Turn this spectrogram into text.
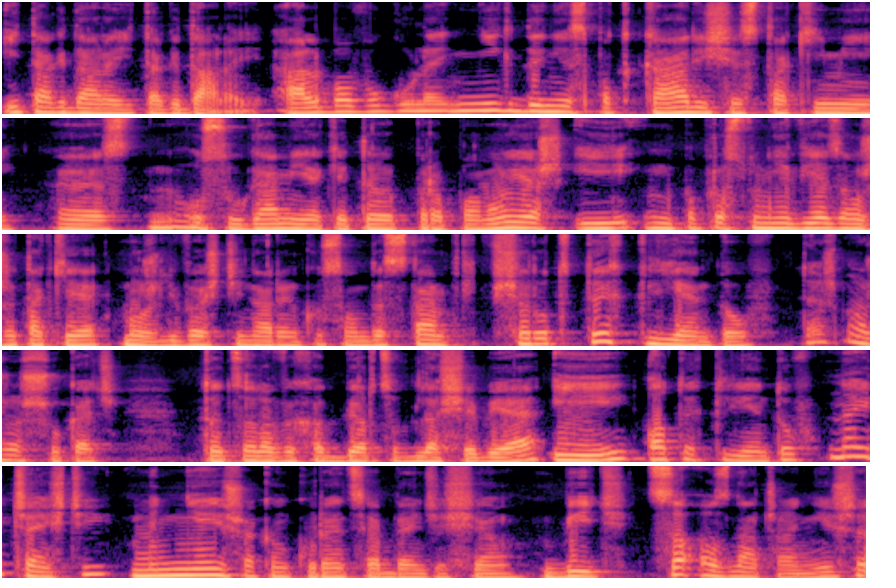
i tak dalej, i tak dalej. Albo w ogóle nigdy nie spotkali się z takimi e, z usługami, jakie Ty proponujesz i po prostu nie wiedzą, że takie możliwości na rynku są dostępne. Wśród tych klientów też możesz szukać docelowych odbiorców dla siebie i o tych klientów najczęściej mniejsza konkurencja będzie się bić, co oznacza niższe,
